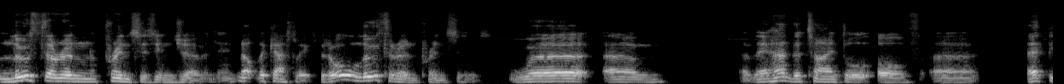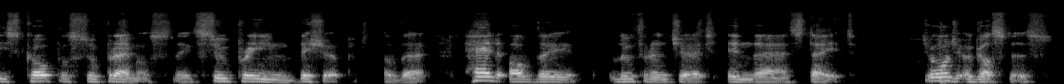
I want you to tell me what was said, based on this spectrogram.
Lutheran princes in Germany, not the Catholics, but all Lutheran princes were, um, they had the title of uh, Episcopus Supremus, the supreme bishop of the head of the Lutheran Church in their state. George Augustus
